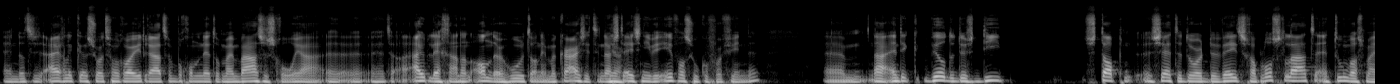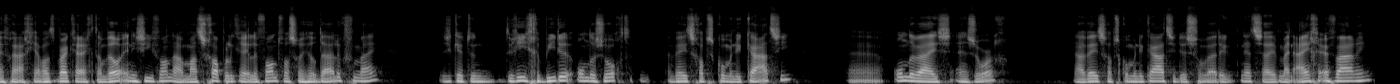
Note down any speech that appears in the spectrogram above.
en dat is eigenlijk een soort van rode draad. We begonnen net op mijn basisschool. Ja, eh, het uitleggen aan een ander hoe het dan in elkaar zit. En daar Ja. steeds nieuwe invalshoeken voor vinden. Ehm, nou, en ik wilde dus die stap eh, zetten door de wetenschap los te laten. En toen was mijn vraag, ja, wat, waar krijg ik dan wel energie van? Nou, maatschappelijk relevant was wel heel duidelijk voor mij. Dus ik heb toen drie gebieden onderzocht. Wetenschapscommunicatie, eh, onderwijs en zorg. Nou, wetenschapscommunicatie dus van wat ik net zei, mijn eigen ervaring.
